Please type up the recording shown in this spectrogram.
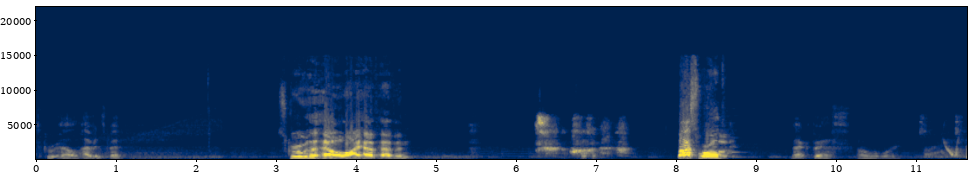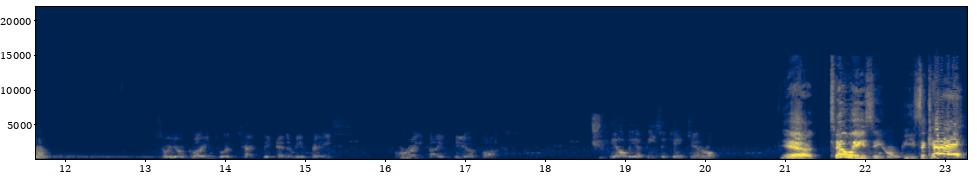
Screw hell. Heaven's been. Screw the hell, I have heaven. Last world! Okay. Macbeth. Oh boy. So you're going to attack the enemy base? Great idea, Fox. It'll be a piece of cake, General. Yeah, too easy! Piece of cake!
